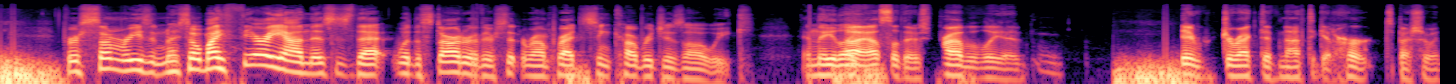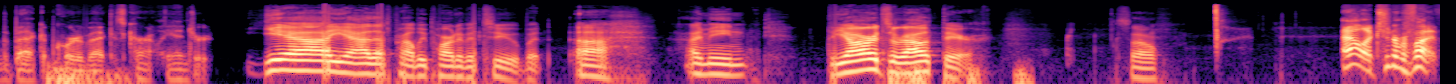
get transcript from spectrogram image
reason, for some reason. So my theory on this is that with the starter, they're sitting around practicing coverages all week, and they like Uh, also, there's probably a directive not to get hurt, especially when the backup quarterback is currently injured. Yeah, yeah, that's probably part of it too. But uh, I mean, the yards are out there. So Alex, you're number five.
